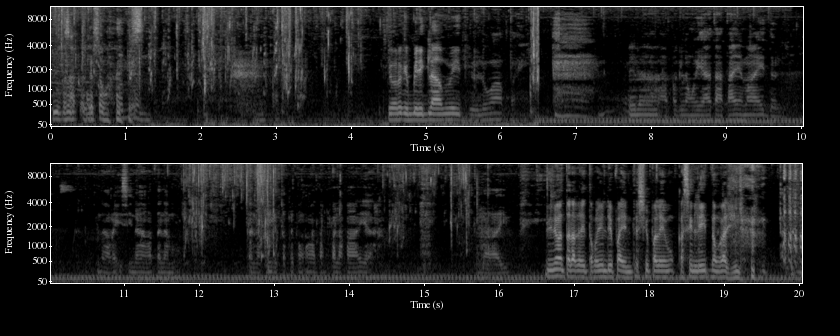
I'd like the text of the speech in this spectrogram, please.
Hindi pa nakagas sa Sabi mais. yun. Siguro kibilig lang mate. Luluwa pa eh. Ayun na. Nakapaglango yata tayo mga idol. Nakaisinangat na lang. Talakitok itong atang palakaya. Layo. Hindi naman talaga ito ko yung lipain. Tapos yung pala yung kasing late nung kanina.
